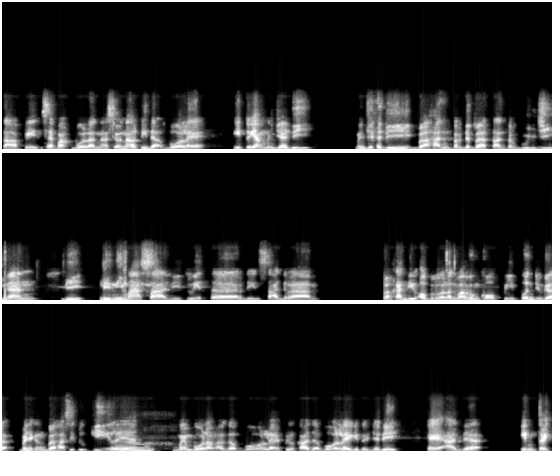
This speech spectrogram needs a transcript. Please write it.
tapi sepak bola nasional tidak boleh. Itu yang menjadi menjadi bahan perdebatan, pergunjingan di lini masa di Twitter, di Instagram, bahkan di obrolan warung kopi pun juga banyak yang bahas itu gila ya hmm. main bola nggak boleh pilkada boleh gitu. Jadi kayak ada intrik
